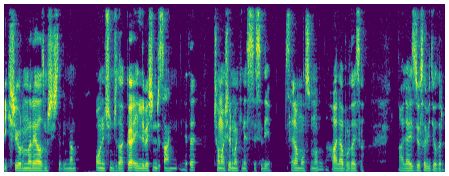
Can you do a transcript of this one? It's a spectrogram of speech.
Bir kişi yorumlara yazmış işte bilmem 13. dakika 55. saniyede çamaşır makinesi sesi diye. Selam olsun ona da hala buradaysa. Hala izliyorsa videoları.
